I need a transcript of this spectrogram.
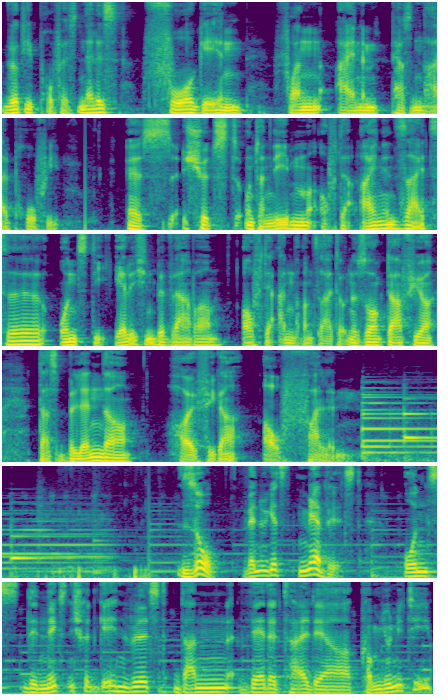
wirklich professionelles Vorgehen von einem Personalprofi. Es schützt Unternehmen auf der einen Seite und die ehrlichen Bewerber auf der anderen Seite. Und es sorgt dafür, dass Blender häufiger auffallen. So, wenn du jetzt mehr willst und den nächsten Schritt gehen willst, dann werde Teil der Community.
